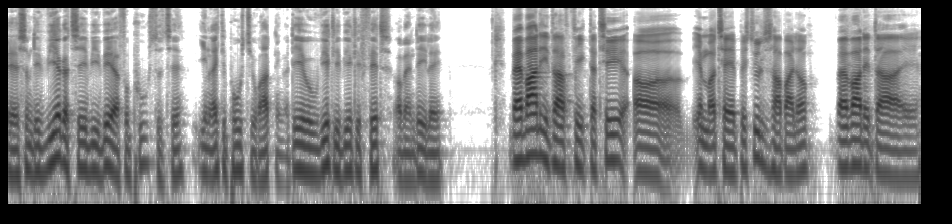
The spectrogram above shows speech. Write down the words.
øh, som det virker til, at vi er ved at få pustet til i en rigtig positiv retning. Og det er jo virkelig, virkelig fedt at være en del af. Hvad var det, der fik dig til at, jamen, at tage bestyrelsesarbejdet op? Hvad var det, der... Øh...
